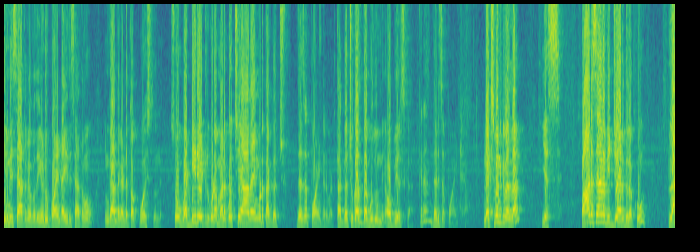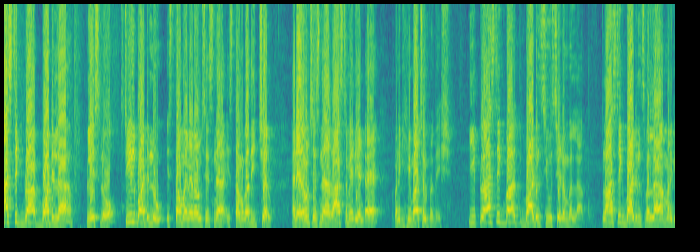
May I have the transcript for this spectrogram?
ఎనిమిది శాతం ఇవ్వదు ఏడు పాయింట్ ఐదు శాతము ఇంకా అంతకంటే తక్కువ ఇస్తుంది. సో వడ్డీ రేట్లు కూడా మనకు వచ్చే ఆదాయం కూడా తగ్గచ్చు. దట్స్ అ పాయింట్ అనమాట తగ్గచ్చు కాదు తగ్గుతుంది ఆబ్వియస్గా ఓకేనా that is a point next వన్కి వెళ్దాం. ఎస్ పాఠశాల విద్యార్థులకు ప్లాస్టిక్ బ్లా బాటిళ్ళ ప్లేస్లో స్టీల్ బాటిళ్ళు ఇస్తామని అనౌన్స్ చేసిన ఇస్తాము కాదు ఇచ్చారు. అని అనౌన్స్ చేసిన రాష్ట్రం ఏది అంటే మనకి హిమాచల్ ప్రదేశ్. ఈ ప్లాస్టిక్ బా బాటిల్స్ యూజ్ చేయడం వల్ల ప్లాస్టిక్ బాటిల్స్ వల్ల మనకి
